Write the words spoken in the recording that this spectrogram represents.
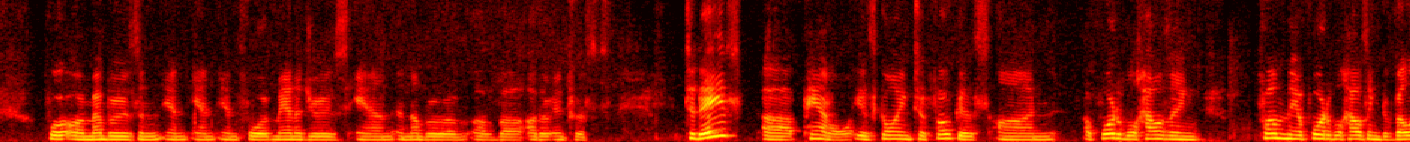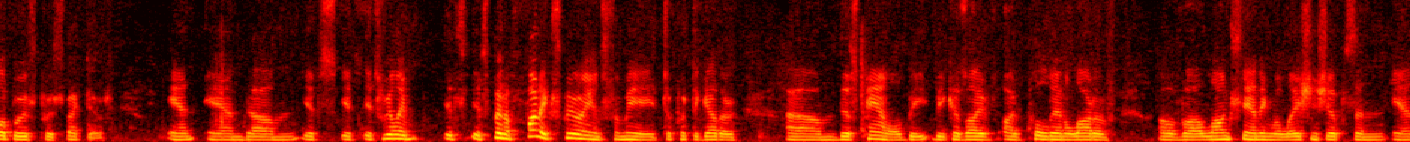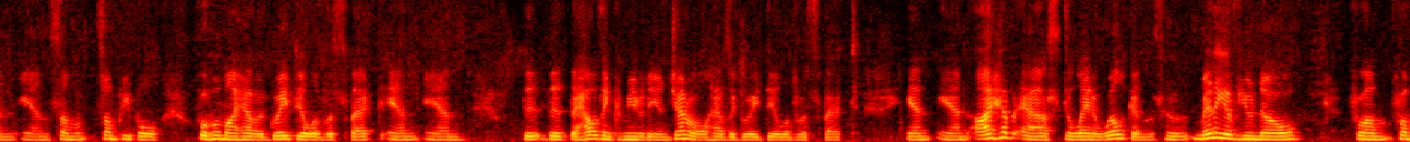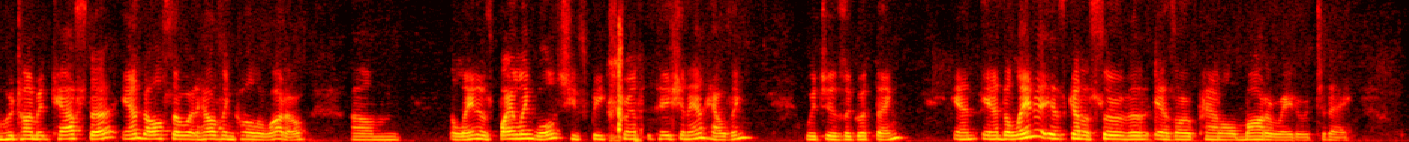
for our members and, and, and, and for managers and a number of, of uh, other interests. Today's uh, panel is going to focus on affordable housing from the affordable housing developer's perspective. And, and um, it's, it's, it's really, it's, it's been a fun experience for me to put together um, this panel be, because I've, I've pulled in a lot of, of uh, longstanding relationships and, and, and some, some people for whom I have a great deal of respect and, and the, the, the housing community in general has a great deal of respect. And, and I have asked Elena Wilkins, who many of you know from, from her time at CASTA and also at Housing Colorado. Um, Elena is bilingual. She speaks transportation and housing, which is a good thing. And, and Elena is going to serve as our panel moderator today.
